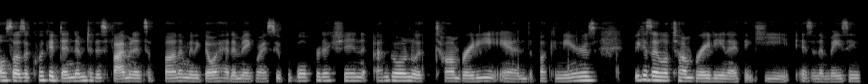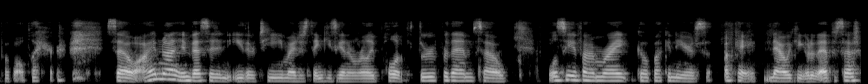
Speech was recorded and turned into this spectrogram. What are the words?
Also, as a quick addendum to this five minutes of fun, I'm going to go ahead and make my Super Bowl prediction. I'm going with Tom Brady and the Buccaneers because I love Tom Brady and I think he is an amazing football player. So I'm not invested in either team. I just think he's going to really pull it through for them. So we'll see if I'm right. Go Buccaneers. Okay, now we can go to the episode.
